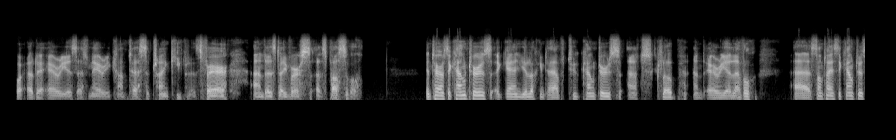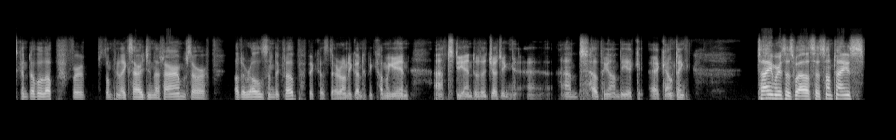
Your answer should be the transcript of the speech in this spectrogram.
or other areas at an area contest to try and keep it as fair and as diverse as possible. In terms of counters, again, you're looking to have two counters at club and area level. Uh, sometimes the counters can double up for something like sergeant at arms or other roles in the club because they're only going to be coming in at the end of the judging uh, and helping on the accounting. Timers as well. So sometimes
